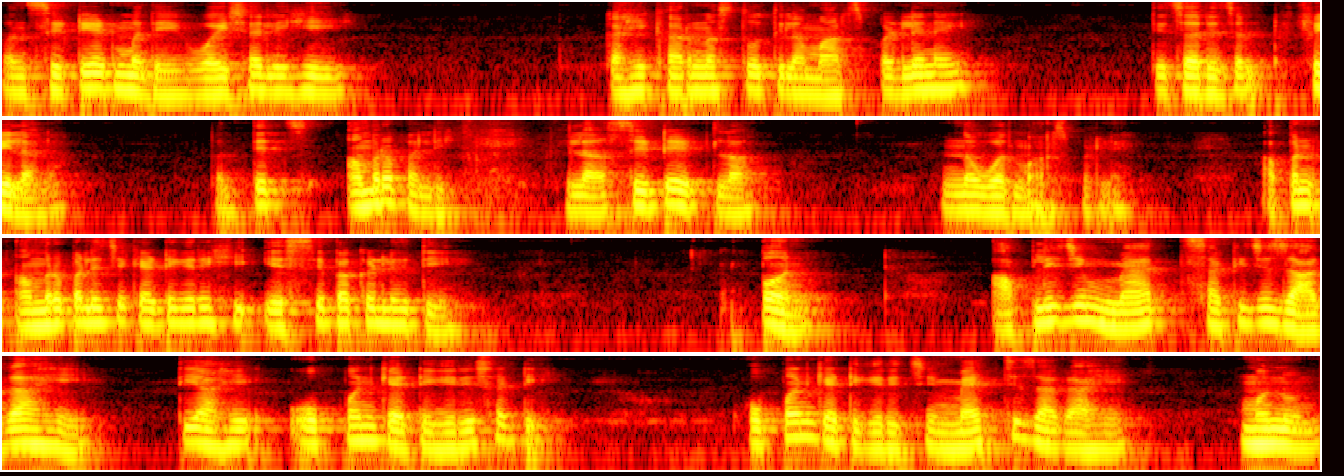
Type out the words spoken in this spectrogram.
पण सी टेटमध्ये वैशाली ही काही कारणास्तव तिला मार्क्स पडले नाही. तिचा रिझल्ट फेल आला. पण तेच आम्रपाली हिला सी टेटला नव्वद मार्क्स पडले. आपण आम्रपालीची कॅटेगरी ही एस सी पकडली होती. पण आपली जी मॅथसाठी जी जागा आहे ती आहे ओपन कॅटेगरीसाठी. ओपन कॅटेगरीची मॅथची जागा आहे. म्हणून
